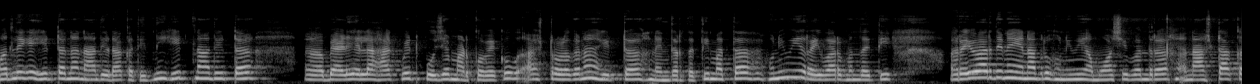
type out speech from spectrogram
ಮೊದಲಿಗೆ ಹಿಟ್ಟನ್ನು ನಾದಿಡಾಕತ್ತಿದ್ನಿ ಹಿಟ್ಟು ನಾದಿಟ್ಟು ಬ್ಯಾಳೆ ಎಲ್ಲ ಹಾಕಿಬಿಟ್ಟು ಪೂಜೆ ಮಾಡ್ಕೋಬೇಕು. ಅಷ್ಟರೊಳಗನ ಹಿಟ್ಟು ನೆಂದಿರ್ತೈತಿ. ಮತ್ತು ಹುಣ್ಣಿಮೆ, ರವಿವಾರ ಬಂದೈತಿ. ರವಿವಾರ ದಿನ ಏನಾದರೂ ಹುಣ್ಣಿಮೆ, ಅಮಾವಾಸ್ಯೆ ಬಂದ್ರೆ ನಾಷ್ಟಾಕ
